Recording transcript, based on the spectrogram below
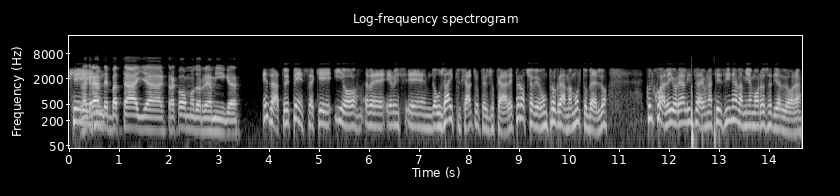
che la grande battaglia tra Commodore e Amiga. Esatto, e pensa che io ero in- eh, lo usai più che altro per giocare, però c'avevo un programma molto bello col quale io realizzai una tesina alla mia amorosa di allora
